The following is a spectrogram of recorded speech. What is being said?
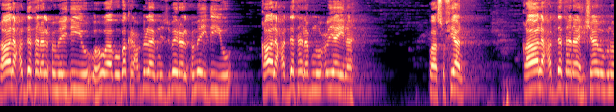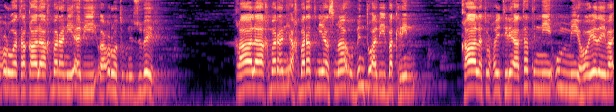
qaala xadaana alxumaydiyu wa huwa abu bakr cabdullahi bn zubayr alxumaydiyu qaala xadaana bnu cuyayna waa sufyaan qaala xadaanaa hishaamu bnu curwata qaala ahbaranii abii waa curwat bnu zubayr qaala abaranii akhbaratnii asmaau bintu abi bakrin qaalat waxay tidhi atatnii ummii hooyaday baa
